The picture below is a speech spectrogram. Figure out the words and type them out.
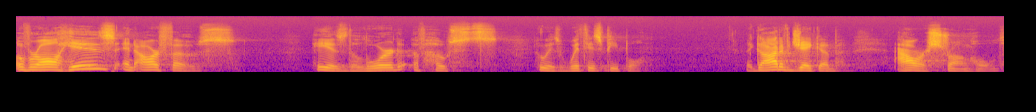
over all his and our foes. He is the Lord of hosts who is with his people, the God of Jacob, our stronghold.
